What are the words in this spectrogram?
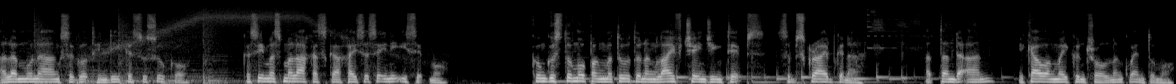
alam mo na ang sagot hindi ka susuko, kasi mas malakas ka kaysa sa iniisip mo. Kung gusto mo pang matuto ng life-changing tips, subscribe ka na. At tandaan, ikaw ang may control ng kwento mo.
